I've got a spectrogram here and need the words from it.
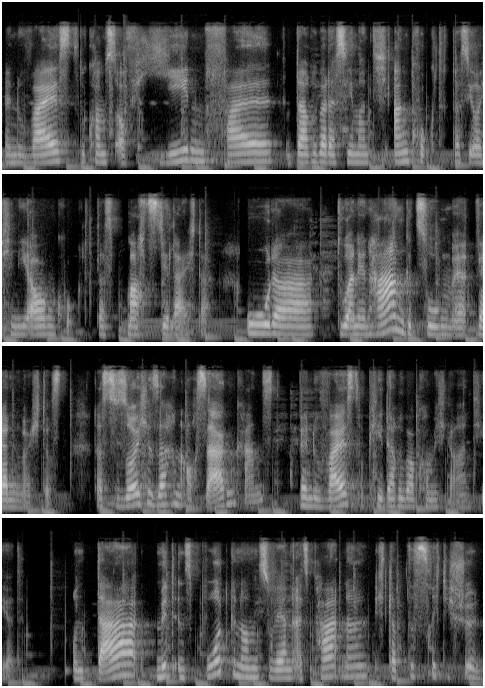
wenn du weißt, du kommst auf jeden Fall darüber, dass jemand dich anguckt, dass ihr euch in die Augen guckt. Das macht es dir leichter. Oder du an den Haaren gezogen werden möchtest. Dass du solche Sachen auch sagen kannst, wenn du weißt, okay, darüber komme ich garantiert. Und da mit ins Boot genommen zu werden als Partner, ich glaube, das ist richtig schön.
